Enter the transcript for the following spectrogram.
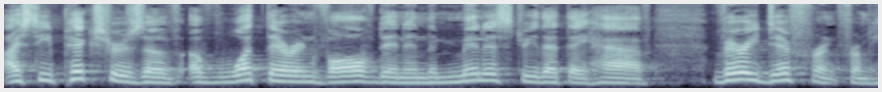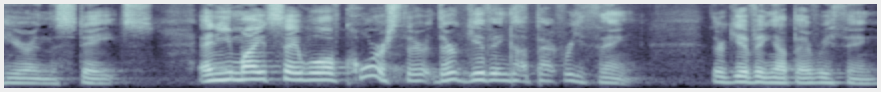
I see pictures of, of what they're involved in and the ministry that they have, very different from here in the States. And you might say, well, of course, they're, they're giving up everything. They're giving up everything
